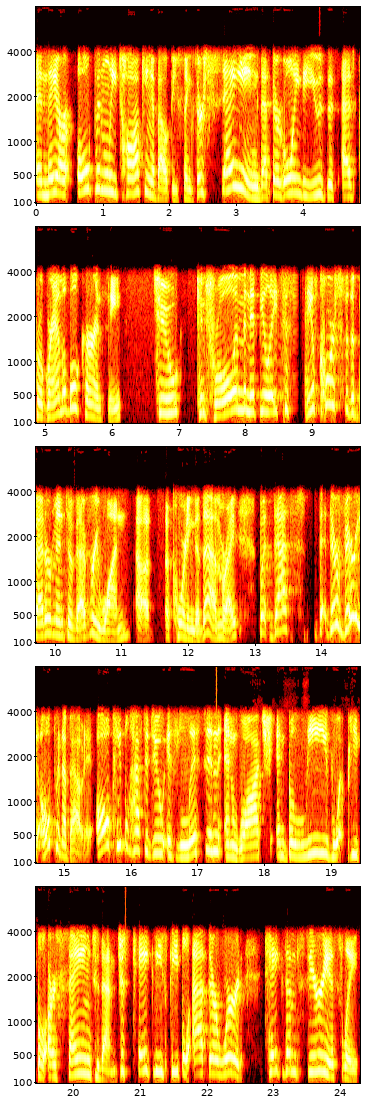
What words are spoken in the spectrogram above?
And they are openly talking about these things. They're saying that they're going to use this as programmable currency to control and manipulate society, of course, for the betterment of everyone, uh, according to them, right? But that's they're very open about it. All people have to do is listen and watch and believe what people are saying to them. Just take these people at their word. Take them seriously,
